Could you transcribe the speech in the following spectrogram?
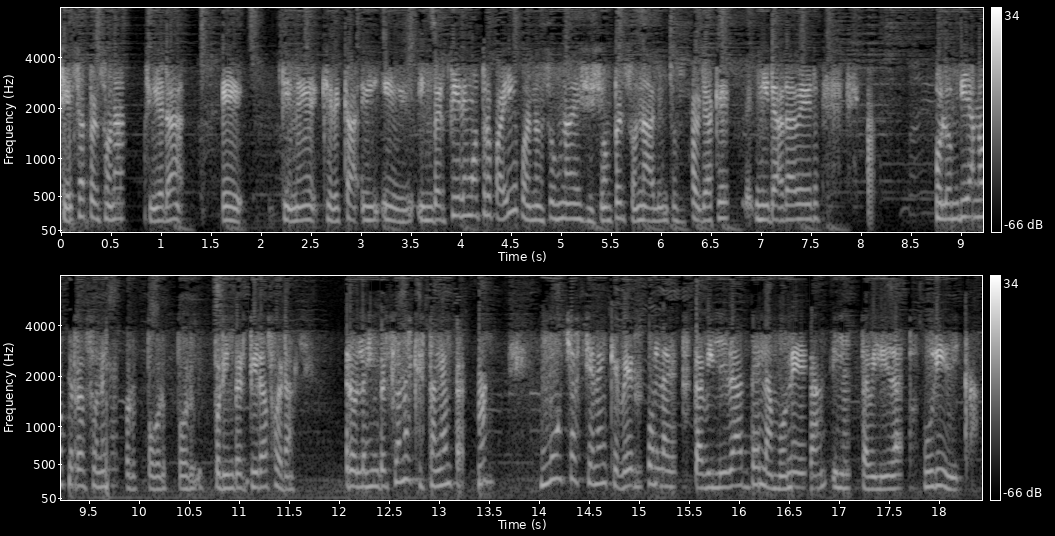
Si esa persona considera eh, tiene quiere eh, eh, invertir en otro país, bueno, eso es una decisión personal. Entonces habría que mirar a ver colombiano qué razones por, por, por, invertir afuera. Pero las inversiones que están en Panamá, muchas tienen que ver con la estabilidad de la moneda y la estabilidad jurídica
